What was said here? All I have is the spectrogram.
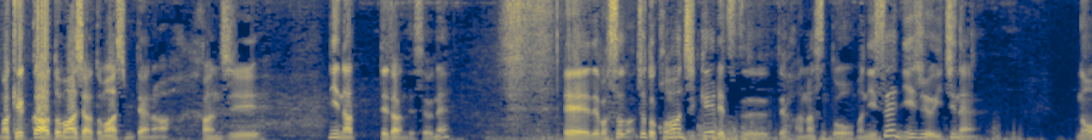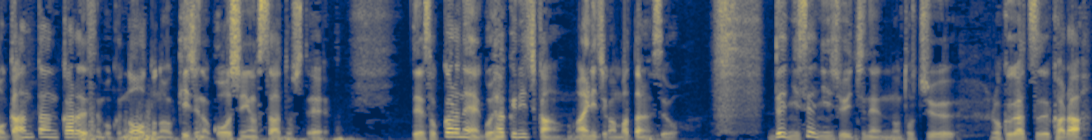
まあ結果後回し後回しみたいな感じになってたんですよね。えー、でもその、ちょっとこの時系列で話すと、まあ、2021年の元旦からですね、僕ノートの記事の更新をスタートして、で、そこからね、500日間毎日頑張ったんですよ。で、2021年の途中、6月から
